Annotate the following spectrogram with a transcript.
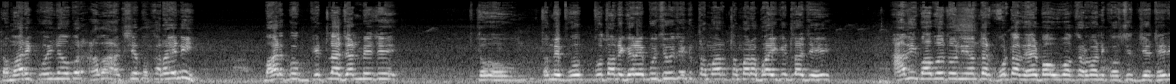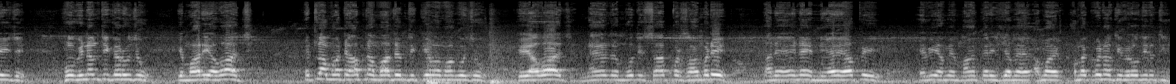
તમારે કોઈના ઉપર આવા આક્ષેપો કરાય નહીં. બાળકો કેટલા જન્મે છે? તો તમે પોતાને ઘરે પૂછ્યું છે કે તમારા તમારા ભાઈ કેટલા છે? આવી બાબતોની અંદર ખોટા વેરભાવ ઊભા કરવાની કોશિશ જે થઈ રહી છે, હું વિનંતી કરું છું કે મારી અવાજ એટલા માટે આપના માધ્યમથી કહેવા માગું છું કે અવાજ નરેન્દ્ર મોદી સાહેબ પર સાંભળે અને એને ન્યાય આપે એવી અમે માંગ કરી છે. અમે અમે અમે કોઈનાથી વિરોધી નથી.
